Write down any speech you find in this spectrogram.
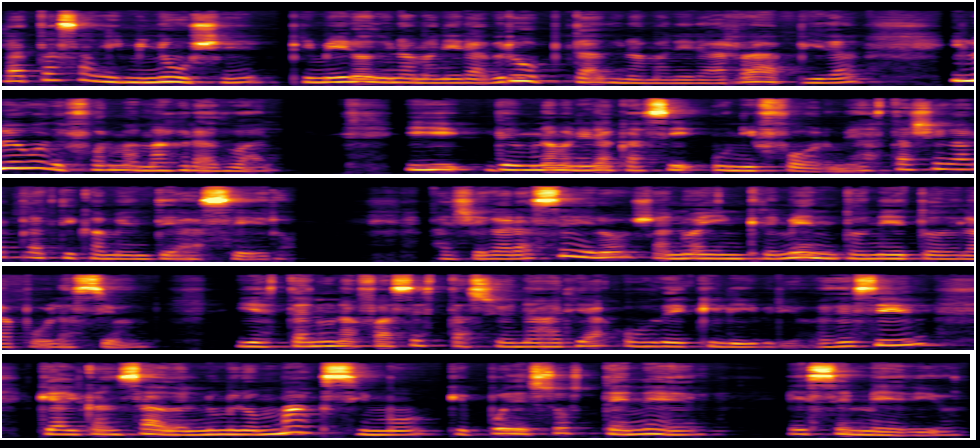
la tasa disminuye primero de una manera abrupta, de una manera rápida, y luego de forma más gradual y de una manera casi uniforme, hasta llegar prácticamente a cero. Al llegar a cero ya no hay incremento neto de la población y está en una fase estacionaria o de equilibrio, es decir, que ha alcanzado el número máximo que puede sostener ese medio.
